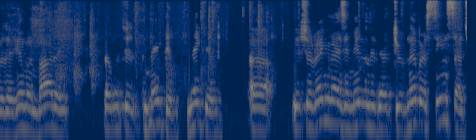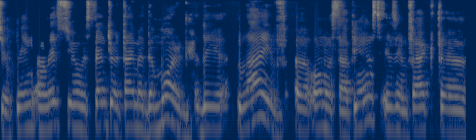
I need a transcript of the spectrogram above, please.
with a human body, uh, which is naked, naked, uh, you should recognize immediately that you've never seen such a thing unless you spent your time at the morgue. The live uh, Homo sapiens is, in fact, uh,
